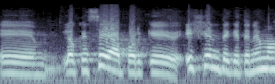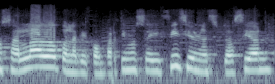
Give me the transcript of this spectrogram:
eh, lo que sea, porque es gente que tenemos al lado, con la que compartimos edificio en una situación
